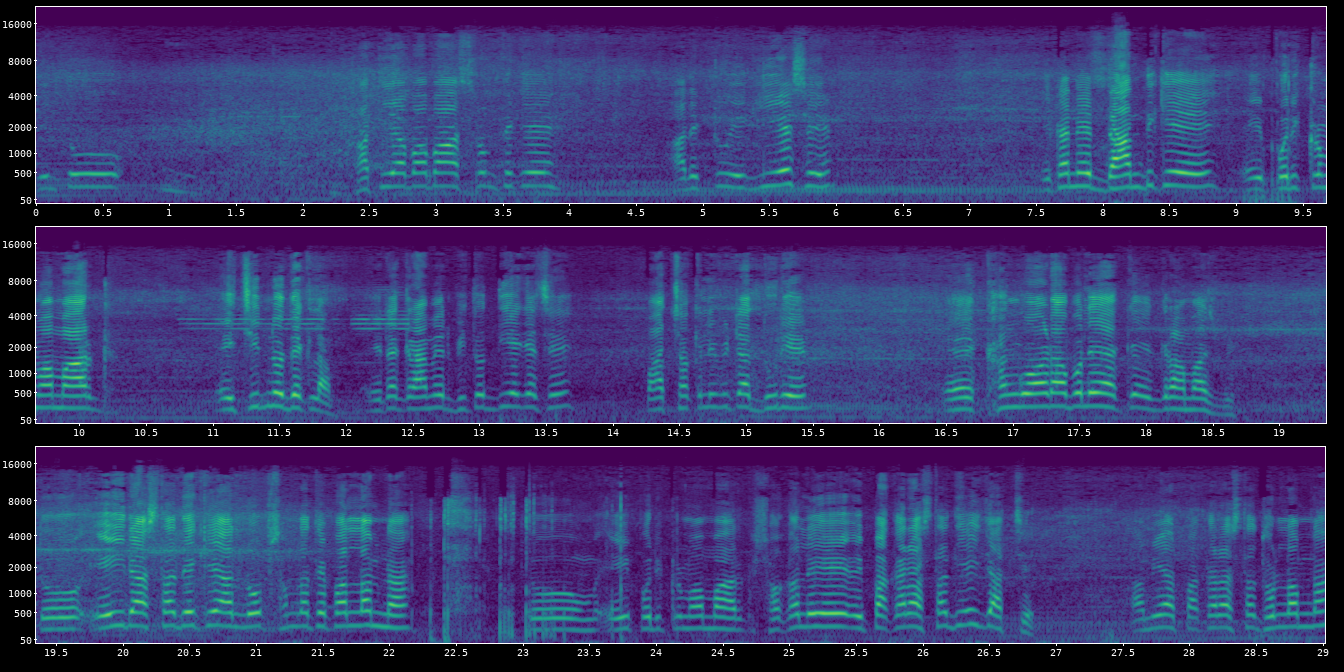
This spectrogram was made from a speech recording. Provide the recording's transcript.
কিন্তু হাতিয়া বাবা আশ্রম থেকে আর একটু এগিয়ে এসে এখানে ডান দিকে এই পরিক্রমা মার্গ, এই চিহ্ন দেখলাম। এটা গ্রামের ভিতর দিয়ে গেছে পাঁচ ছ কিলোমিটার দূরে খাঙ্গোয়াড়া বলে এক গ্রাম আসবে। তো এই রাস্তা দেখে আর লোভ সামলাতে পারলাম না। তো এই পরিক্রমা মার্গ সকালে ওই পাকা রাস্তা দিয়েই যাচ্ছে। আমি আর পাকা রাস্তা ধরলাম না।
